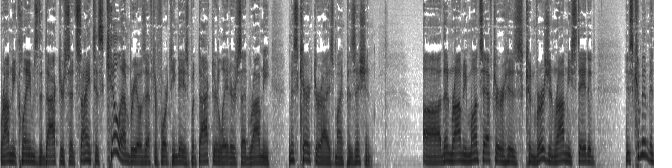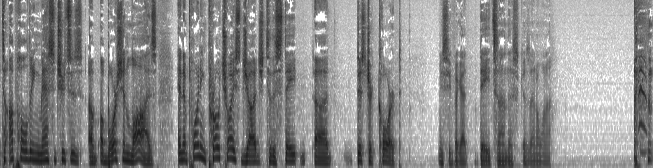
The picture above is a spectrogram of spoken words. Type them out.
Romney claims the doctor said scientists kill embryos after 14 days, but doctor later said Romney mischaracterized my position. Uh, then Romney, months after his conversion, Romney stated his commitment to upholding Massachusetts ab- abortion laws and appointing pro-choice judge to the state uh, district court. Let me see if I got dates on this because I don't want to.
